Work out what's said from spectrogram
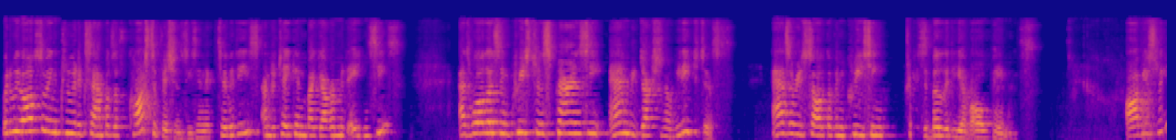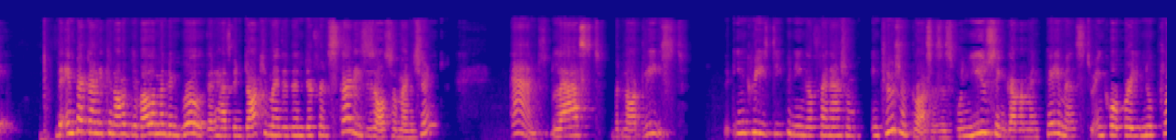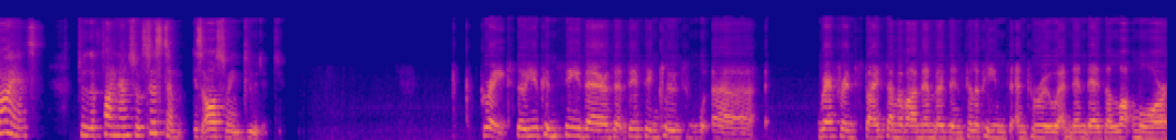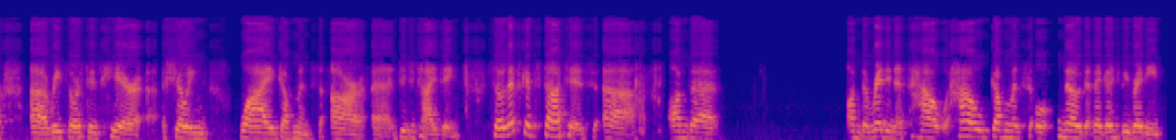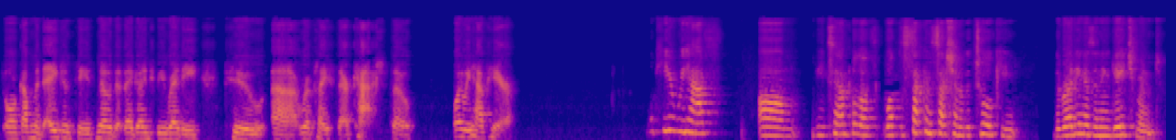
But we also include examples of cost efficiencies in activities undertaken by government agencies, as well as increased transparency and reduction of leakages as a result of increasing traceability of all payments. Obviously, the impact on economic development and growth that has been documented in different studies is also mentioned. And last but not least, the increased deepening of financial inclusion processes when using government payments to incorporate new clients to the financial system is also included. Great. So you can see there that this includes uh, reference by some of our members in Philippines and Peru, and then there's a lot more uh, resources here showing why governments are uh, digitizing. So let's get started uh, on the on the readiness, how, how governments know that they're going to be ready, or government agencies know that they're going to be ready to uh, replace their cash. So what do we have here? Here we have um, the example of what the second section of the toolkit, the readiness and engagement,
